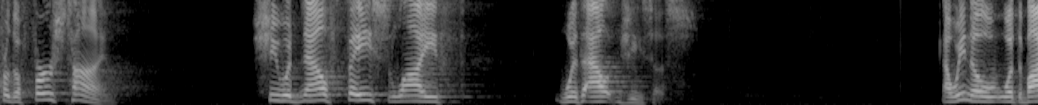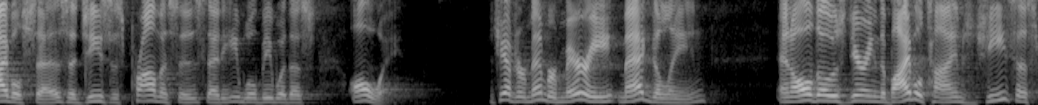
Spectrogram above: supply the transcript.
for the first time, she would now face life without Jesus. Now we know what the Bible says that Jesus promises that he will be with us always. But you have to remember Mary Magdalene and all those during the Bible times, Jesus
